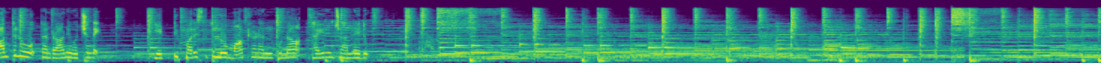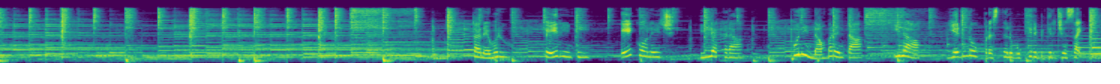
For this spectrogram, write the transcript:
అంతలో తను రాని వచ్చింది. ఎట్టి పరిస్థితుల్లో మాట్లాడాలనుకున్నా ధైర్యంచాలేదు తనెవరు? పేరేంటి? ఏ కాలేజ్? ఇల్లెక్కడా? పుని నంబర్ ఎంత? ఇలా ఎన్నో ప్రశ్నలు ఉక్కిరి బిక్కిరి చేశాయి.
